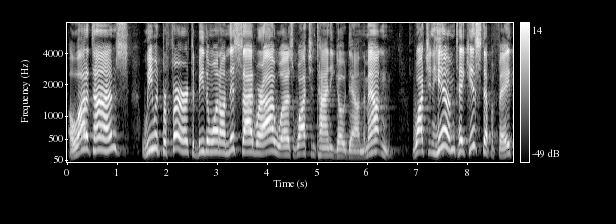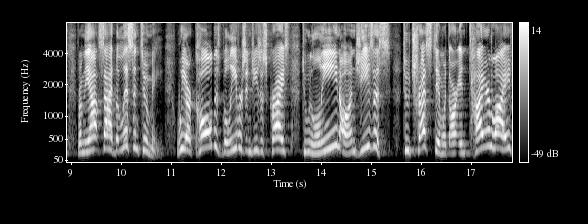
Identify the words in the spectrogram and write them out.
a lot of times, we would prefer to be the one on this side where I was watching Tiny go down the mountain watching him take his step of faith from the outside. But listen to me. We are called as believers in Jesus Christ to lean on Jesus, to trust him with our entire life,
